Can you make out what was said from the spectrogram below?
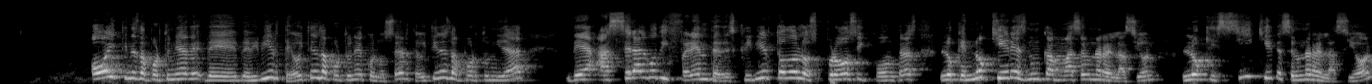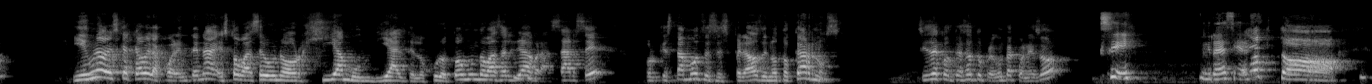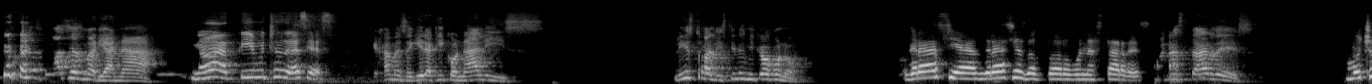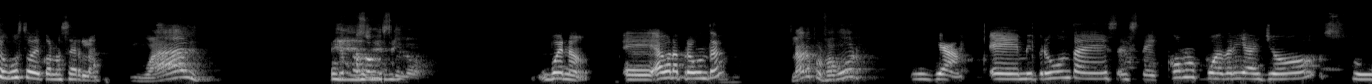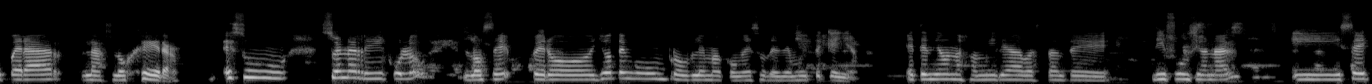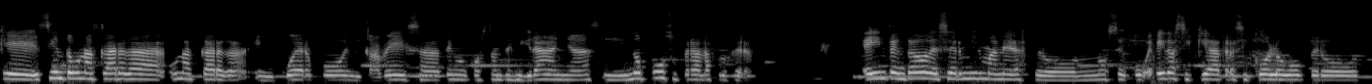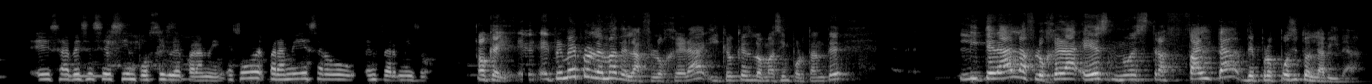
hoy tienes la oportunidad de, de, vivirte, hoy tienes la oportunidad de conocerte, hoy tienes la oportunidad de hacer algo diferente, de escribir todos los pros y contras, lo que no quieres nunca más en una relación, lo que sí quieres en una relación. Y una vez que acabe la cuarentena, esto va a ser una orgía mundial, te lo juro. Todo el mundo va a salir a abrazarse porque estamos desesperados de no tocarnos. ¿Sí se contesta tu pregunta con eso? Sí, gracias. ¡Perfecto! gracias, Mariana. No, a ti, muchas gracias. Déjame seguir aquí con Alice. Listo, Alice, tienes micrófono. Gracias, gracias, doctor. Buenas tardes. Buenas tardes. Mucho gusto de conocerlo. Igual. ¿Qué pasó, mi cielo? Bueno, eh, ¿hago la pregunta? Claro, por favor. Ya, eh, mi pregunta es, este, ¿cómo podría yo superar la flojera? Es un, suena ridículo, lo sé, pero yo tengo un problema con eso desde muy pequeña. He tenido una familia bastante disfuncional y sé que siento una carga, una carga en mi cuerpo, en mi cabeza, tengo constantes migrañas y no puedo superar la flojera. He intentado de hacer mil maneras, pero no sé, he ido a psiquiatra, psicólogo, pero es, a veces es imposible para mí. Eso para mí es algo enfermizo. Ok, el primer problema de la flojera, y creo que es lo más importante, literal la flojera es nuestra falta de propósito en la vida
